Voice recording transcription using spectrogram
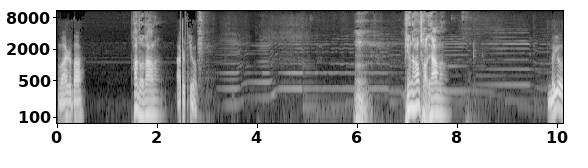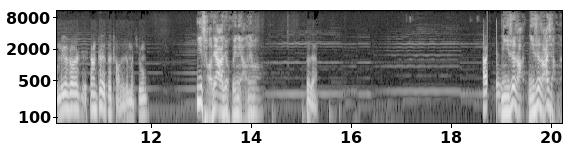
我二十八，他多大了？二十九，嗯，平常吵架吗？没有没有说像这次吵的这么凶，一吵架就回娘家吗？是的，他你是咋你是咋想的？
